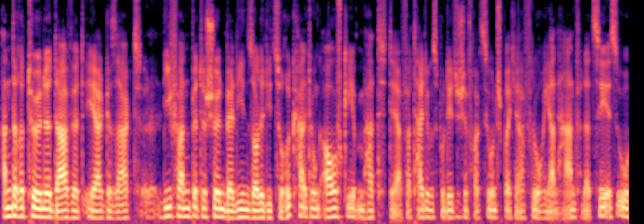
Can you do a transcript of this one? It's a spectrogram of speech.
andere Töne. Da wird eher gesagt, äh, liefern bitteschön. Berlin solle die Zurückhaltung aufgeben, hat der verteidigungspolitische Fraktionssprecher Florian Hahn von der CSU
